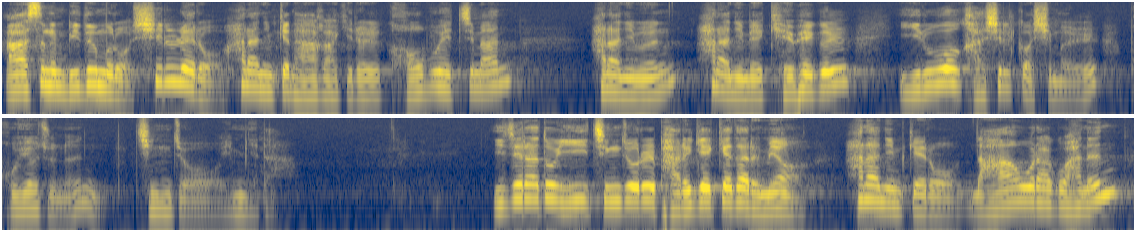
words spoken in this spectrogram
아하스는 믿음으로 신뢰로 하나님께 나아가기를 거부했지만 하나님은 하나님의 계획을 이루어 가실 것임을 보여주는 징조입니다. 이제라도 이 징조를 바르게 깨달으며 하나님께로 나아오라고 하는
